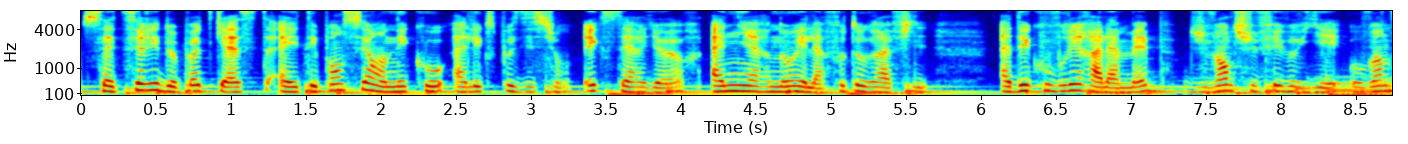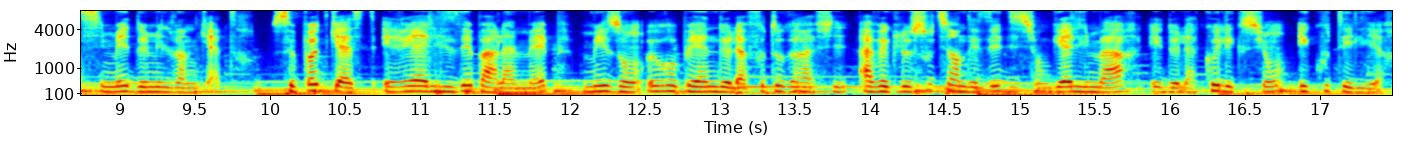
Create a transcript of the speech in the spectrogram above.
Cette série de podcasts a été pensée en écho à l'exposition extérieure Annie et la photographie, à découvrir à la MEP du 28 février au 26 mai 2024. Ce podcast est réalisé par la MEP, Maison européenne de la photographie, avec le soutien des éditions Gallimard et de la collection Écoutez lire.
